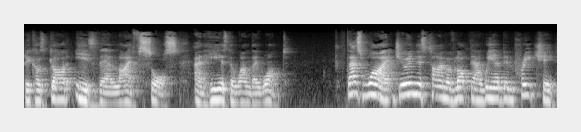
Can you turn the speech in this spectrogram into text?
because God is their life source and He is the one they want. That's why during this time of lockdown, we have been preaching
